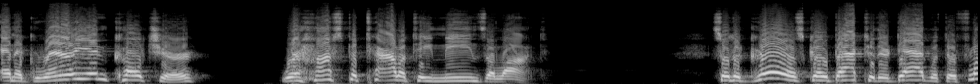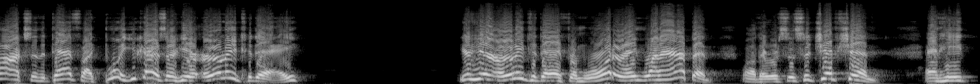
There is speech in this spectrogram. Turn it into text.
an agrarian culture where hospitality means a lot. So the girls go back to their dad with their flocks, and the dad's like, Boy, you guys are here early today. You're here early today from watering. What happened? Well, there was this Egyptian, and he,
